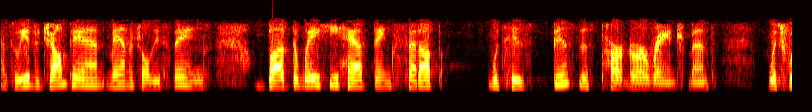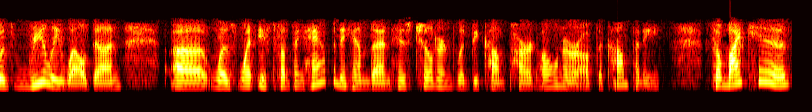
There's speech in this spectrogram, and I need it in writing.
And so he had to jump in, manage all these things. But the way he had things set up with his business partner arrangement, which was really well done, uh, was when if something happened to him, then his children would become part owner of the company. So my kids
